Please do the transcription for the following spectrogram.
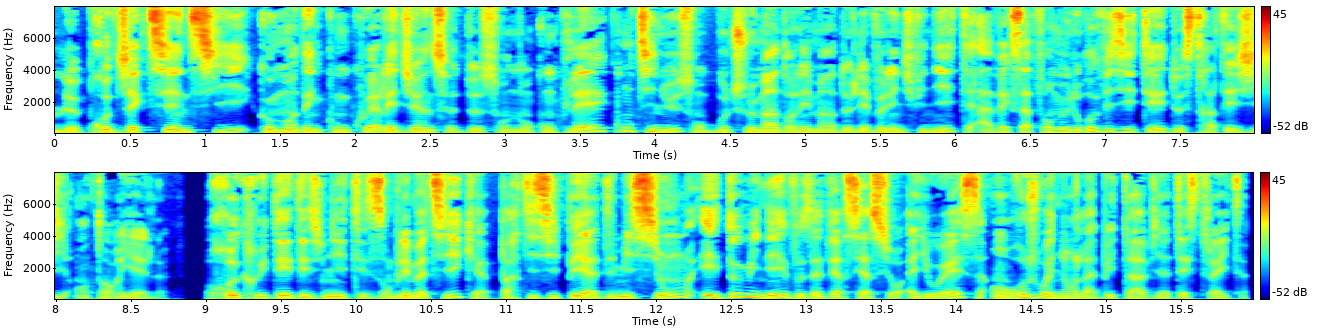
Le Project CNC Command Conquer Legends de son nom complet continue son bout de chemin dans les mains de Level Infinite avec sa formule revisitée de stratégie en temps réel. Recrutez des unités emblématiques, participez à des missions et dominez vos adversaires sur iOS en rejoignant la bêta via TestFlight.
